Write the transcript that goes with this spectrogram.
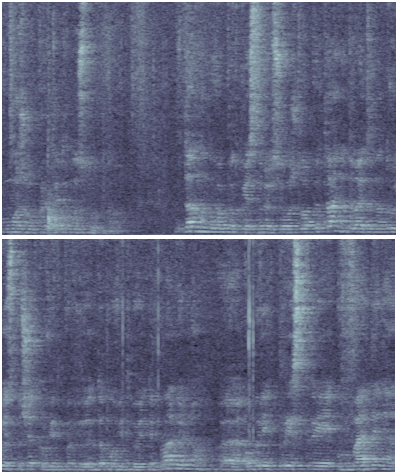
ми можемо перейти до наступного. В даному випадку я створив всього ж два питання. Давайте на друге спочатку дамо відповідь неправильно. Е, оберіть пристрій введення.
